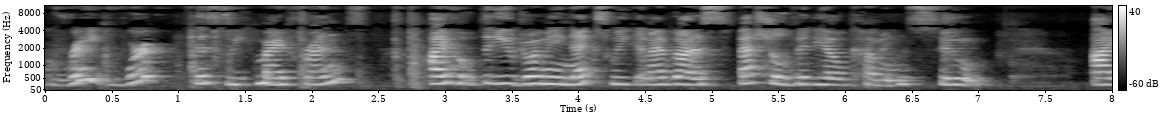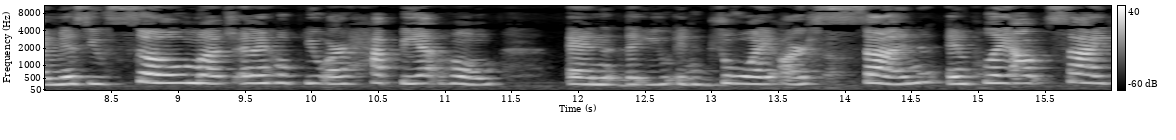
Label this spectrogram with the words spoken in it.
Great work this week, my friends. I hope that you join me next week and I've got a special video coming soon. I miss you so much and I hope you are happy at home and that you enjoy our sun and play outside.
